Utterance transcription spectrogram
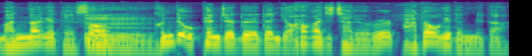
만나게 돼서 음. 근대 우편 제도에 대한 여러 가지 자료를 받아오게 됩니다.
